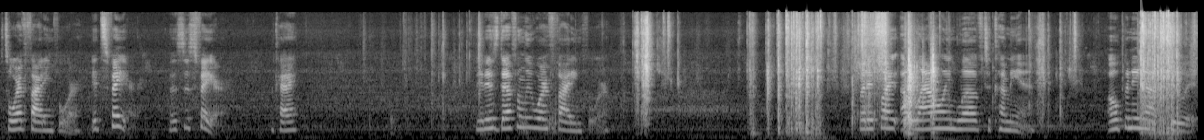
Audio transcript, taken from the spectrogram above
It's worth fighting for. It's fair. This is fair. Okay? It is definitely worth fighting for. But it's like allowing love to come in. Opening up to it.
